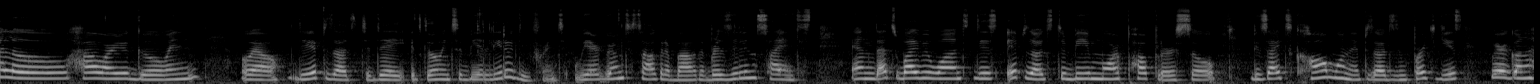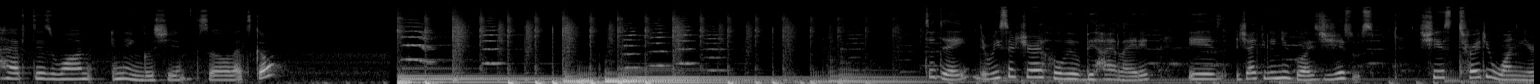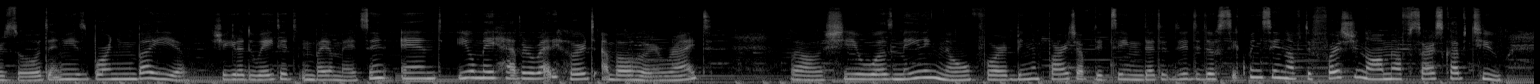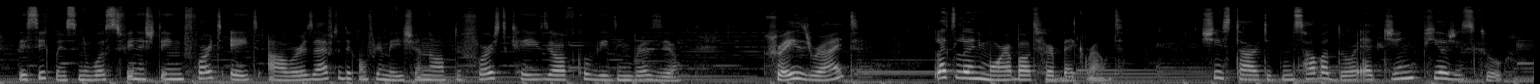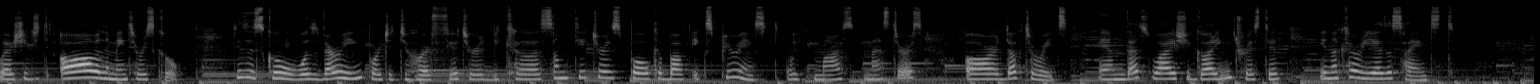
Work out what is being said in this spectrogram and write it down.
Hello, how are you going? Well, the episode today is going to be a little different. We are going to talk about a Brazilian scientist, and that's why we want these episodes to be more popular. So, besides common episodes in Portuguese, we are gonna have this one in English. So, let's go. Today, the researcher who will be highlighted is Jacqueline Góes de Jesus. She is 31 years old and is born in Bahia. She graduated in biomedicine, and you may have already heard about her, right? Well, she was mainly known for being a part of the team that did the sequencing of the first genome of SARS CoV 2. The sequencing was finished in 48 hours after the confirmation of the first case of COVID in Brazil. Crazy, right? Let's learn more about her background. She started in Salvador at Jean Piaget School, where she did all elementary school. This school was very important to her future because some teachers spoke about experience with masters or doctorates, and that's why she got interested in a career as a scientist.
